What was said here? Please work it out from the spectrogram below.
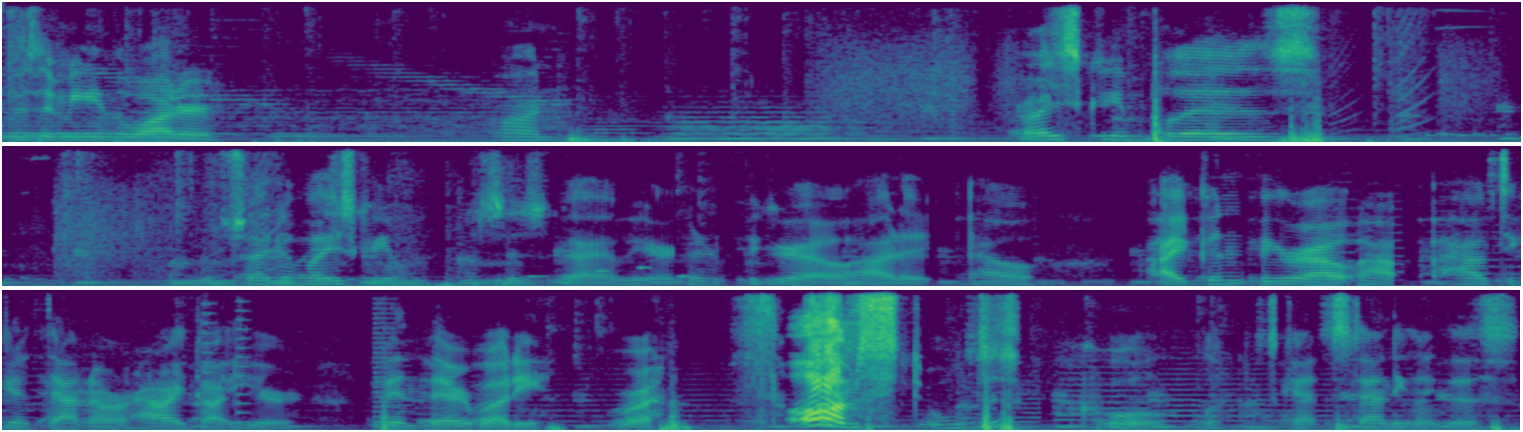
visit me in the water. Come on. Ice cream, please. Which side of ice cream? This guy over here? I couldn't figure out how to how I couldn't figure out how how to get down or how I got here. Been there, buddy. Bruh. Oh, I'm st this cool. Look, this cat standing like this.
